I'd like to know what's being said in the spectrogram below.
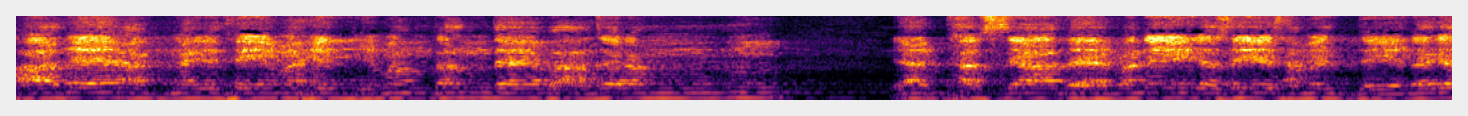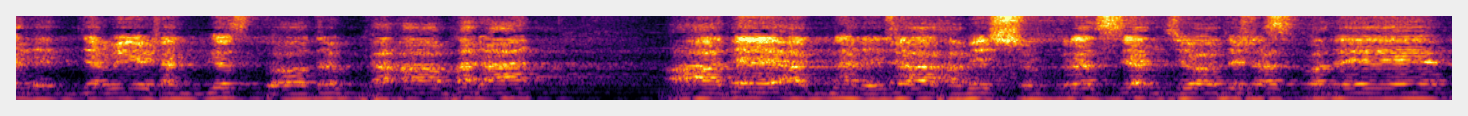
आदे अग्नयुधीमहि द्युमम् तम् देवाचरम्। यद्धस्यादेवनीरसे समिद्देदयदिद्यवेषज्ञस्तोतृभ्य आभर। आदे अग्नदिशा हविः शुक्रस्य ज्योतिषस्पदे।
